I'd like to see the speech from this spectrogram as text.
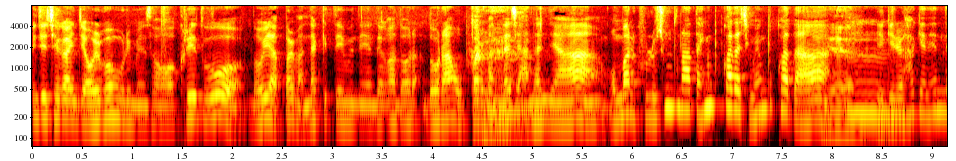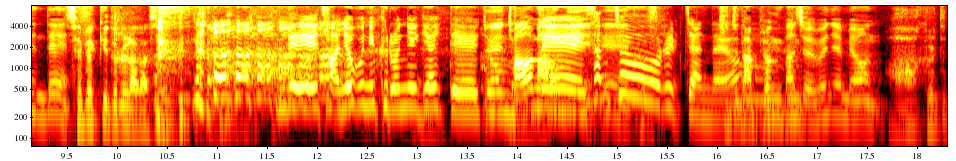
이제 제가 이제 얼버무리면서 그래도 너희 아빠를 만났기 때문에 내가 너랑, 너랑 오빠를 만나지 않았냐. 엄마는 그걸로 충분하다. 행복하다. 지금 행복하다. 예. 얘기를 하긴 했는데 새벽 기도를 나갔어요. 근데 자녀분이 그런 얘기할 때좀 네, 마음에 마음이, 상처를 입지 않나요? 진짜 남편 음, 맞아요. 왜냐면 아 그럴 때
